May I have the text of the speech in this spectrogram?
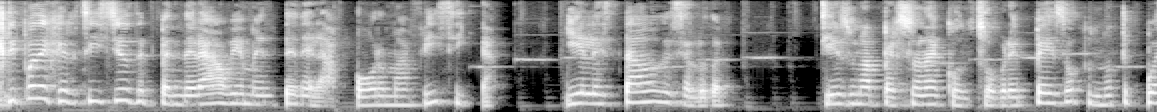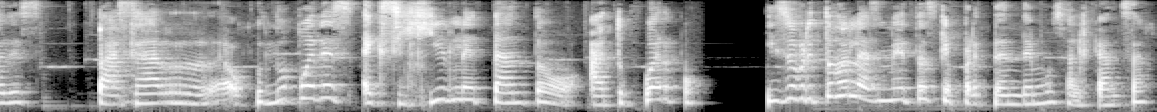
El tipo de ejercicios dependerá obviamente de la forma física y el estado de salud. Si es una persona con sobrepeso, pues no te puedes pasar, no puedes exigirle tanto a tu cuerpo y sobre todo las metas que pretendemos alcanzar.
